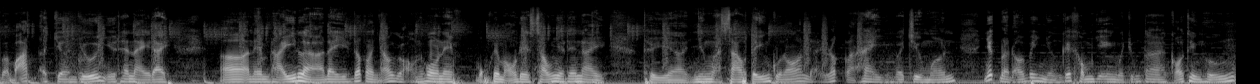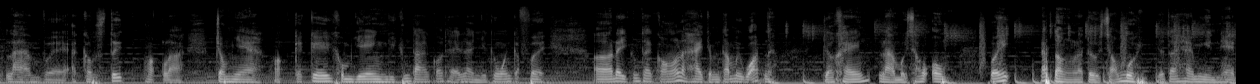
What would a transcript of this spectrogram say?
và bass ở trên dưới như thế này đây à, anh em thấy là ở đây rất là nhỏ gọn đúng không anh em? Một cái mẫu D6 như thế này thì ờ, nhưng mà sao tiếng của nó lại rất là hay và chiều mến nhất là đối với những cái không gian mà chúng ta có thiên hướng làm về acoustic hoặc là trong nhà hoặc các cái không gian như chúng ta có thể là những cái quán cà phê. À, ở đây chúng ta có là 280W nè trở kháng là 16 ohm với đáp tầng là từ 60 cho tới 20.000 Hz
